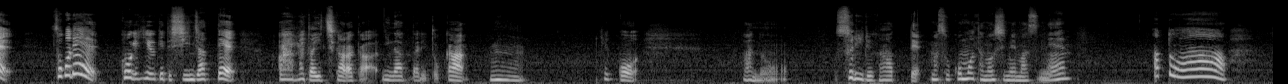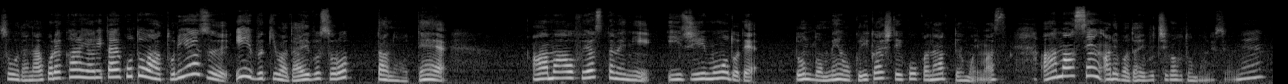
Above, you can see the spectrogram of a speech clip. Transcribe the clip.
そこで攻撃受けて死んじゃって、ああ、また一からか、になったりとか、うん。結構、あの、スリルがあって、まあ、そこも楽しめますね。そうだな、これからやりたいことは、とりあえず、いい武器はだいぶ揃ったので、アーマーを増やすために、イージーモードで、どんどん面を繰り返していこうかなって思います。アーマー1000あればだいぶ違うと思うんですよね。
